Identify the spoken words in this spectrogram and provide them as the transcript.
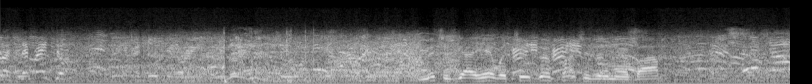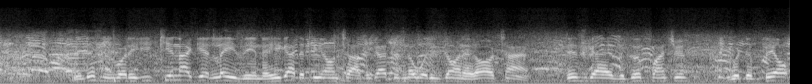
Step right to him, blood. Step right to him. Mitch has got hit with two good punches in there, Bob. And this is what he, he cannot get lazy in there. He got to be on top. He got to know what he's doing at all times. This guy is a good puncher. With the belt,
